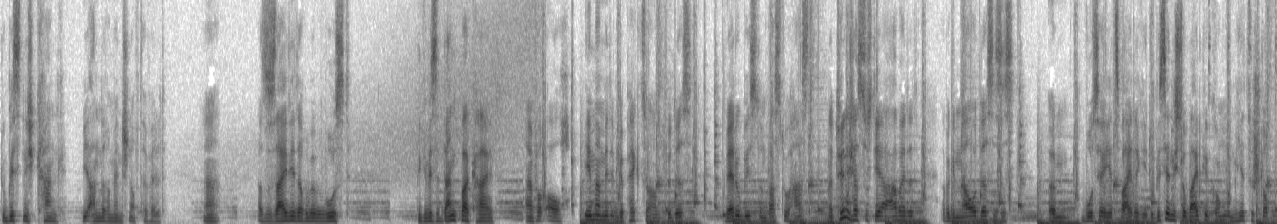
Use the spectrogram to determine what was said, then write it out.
Du bist nicht krank wie andere Menschen auf der Welt. Ja? Also sei dir darüber bewusst, eine gewisse Dankbarkeit einfach auch immer mit im Gepäck zu haben für das, wer du bist und was du hast. Natürlich hast du es dir erarbeitet, aber genau das ist es, ähm, wo es ja jetzt weitergeht. Du bist ja nicht so weit gekommen, um hier zu stoppen,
